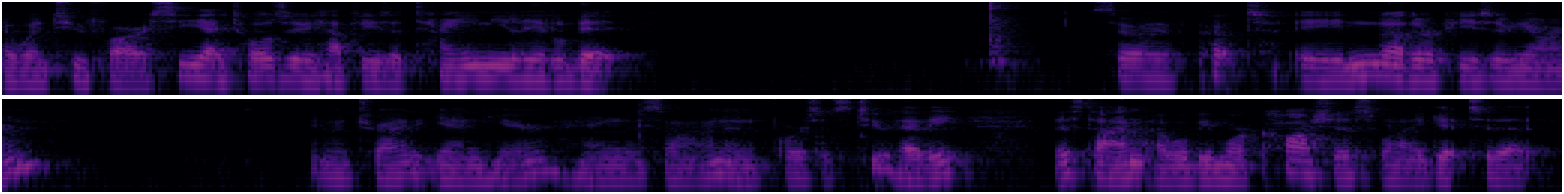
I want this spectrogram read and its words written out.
I went too far. See, I told you you have to use a tiny little bit. So I've cut another piece of yarn. I'm going to try it again here, hang this on, and of course it's too heavy. This time I will be more cautious when I get to that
